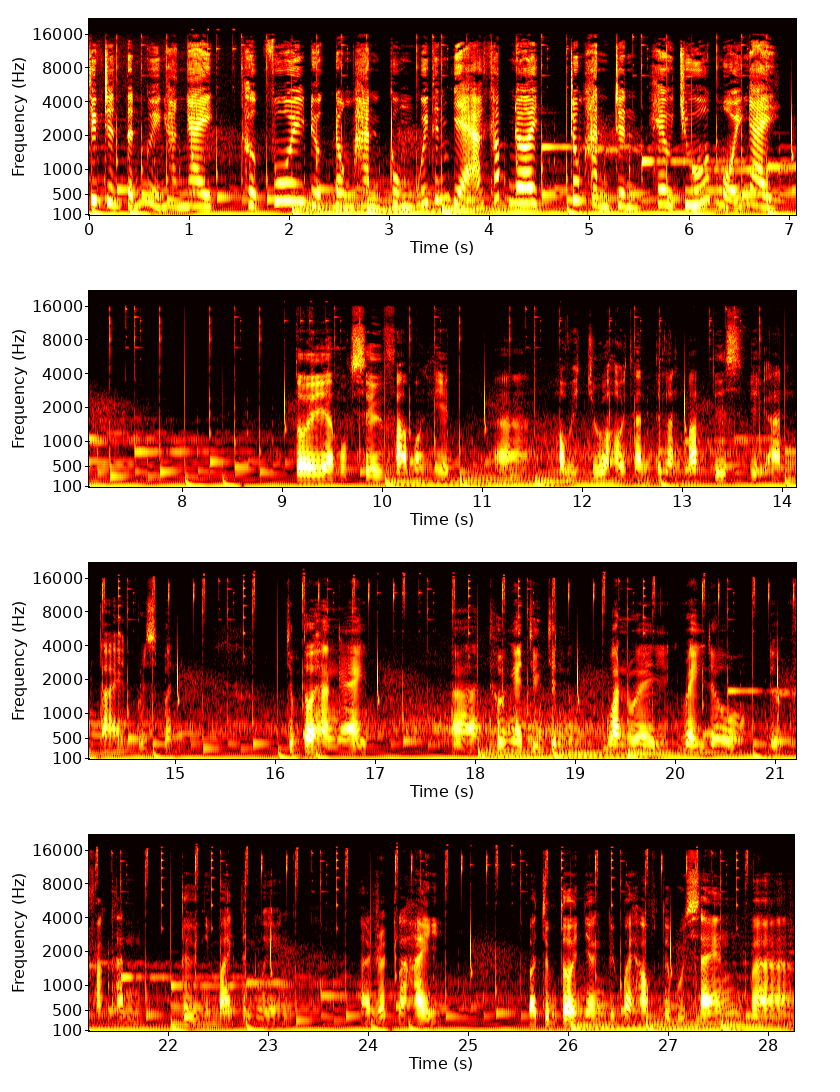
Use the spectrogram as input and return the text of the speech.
chương trình tỉnh nguyện hàng ngày thật vui được đồng hành cùng quý thính giả khắp nơi trong hành trình theo Chúa mỗi ngày. Tôi à, mục sư Phạm Văn Hiệp, à, hậu Việt Chúa Hội Thánh Tin Lành Baptist Việt Anh tại Brisbane. Chúng tôi hàng ngày à, thường nghe chương trình One Way Radio được phát thanh từ những bài tình nguyện à, rất là hay và chúng tôi nhận được bài học từ buổi sáng và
